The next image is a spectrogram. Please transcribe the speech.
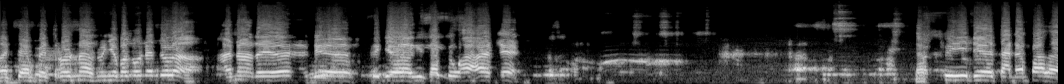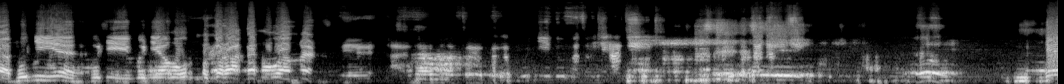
macam Petronas punya bangunan tu lah. Anak dia dia kerja hari Sabtu Ahad kan. Tapi dia tak nampak lah bunyi je. Bunyi, bunyi pergerakan orang kan. Apa bunyi tu maksudnya angin. Tak. Dia,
